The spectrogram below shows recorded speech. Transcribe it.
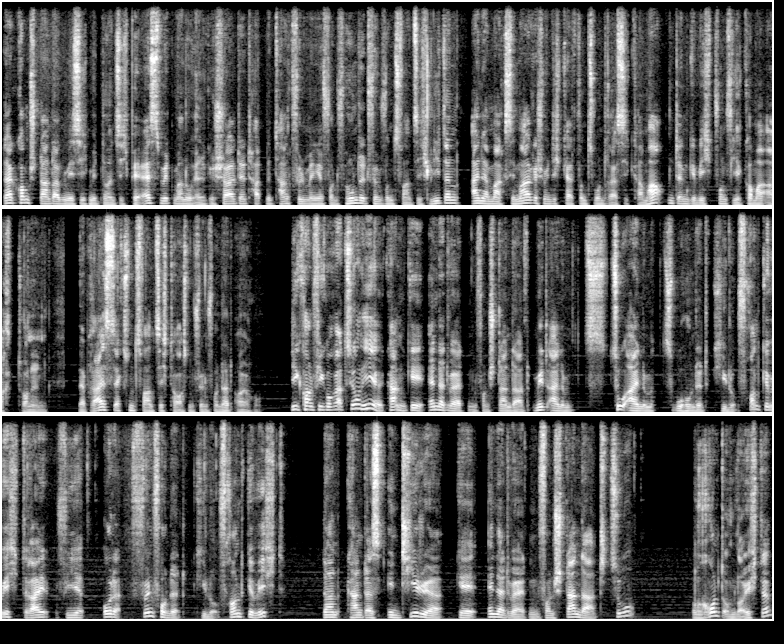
Der kommt standardmäßig mit 90 PS, wird manuell geschaltet, hat eine Tankfüllmenge von 125 Litern, einer Maximalgeschwindigkeit von 32 km/h und dem Gewicht von 4,8 Tonnen. Der Preis 26.500 Euro. Die Konfiguration hier kann geändert werden von Standard mit einem zu einem 200 Kilo Frontgewicht, 3, 4 oder 500 Kilo Frontgewicht. Dann kann das Interior geändert werden von Standard zu Rundumleuchte,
